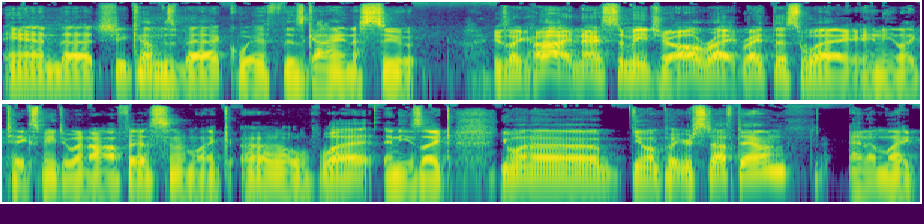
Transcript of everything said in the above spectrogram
And uh, she comes back with this guy in a suit. He's like, "Hi, nice to meet you. All right, right this way." And he like takes me to an office, and I'm like, "Oh, what?" And he's like, "You wanna, you wanna put your stuff down?" And I'm like,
